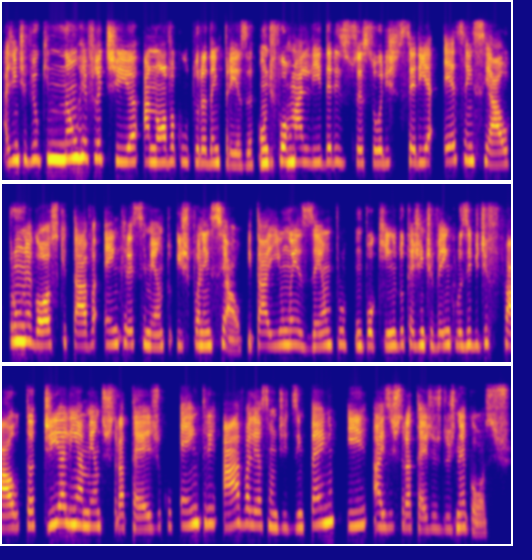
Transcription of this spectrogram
a gente viu que não refletia a nova cultura da empresa, onde formar líderes e sucessores seria essencial para um negócio que estava em crescimento exponencial. E está aí um exemplo um pouquinho do que a gente vê, inclusive, de falta de alinhamento estratégico entre a avaliação de desempenho e as estratégias dos negócios.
